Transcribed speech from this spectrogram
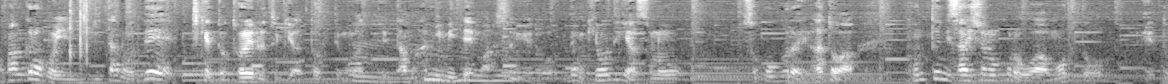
ファンクラブにいたのでチケット取れる時は取ってもらってうん。たまに見てましたけどでも基本的にはそのそこぐらい。あとは本当に最初の頃はもっと、えっと、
